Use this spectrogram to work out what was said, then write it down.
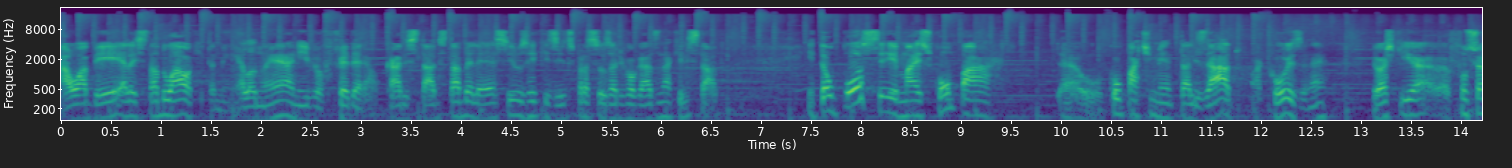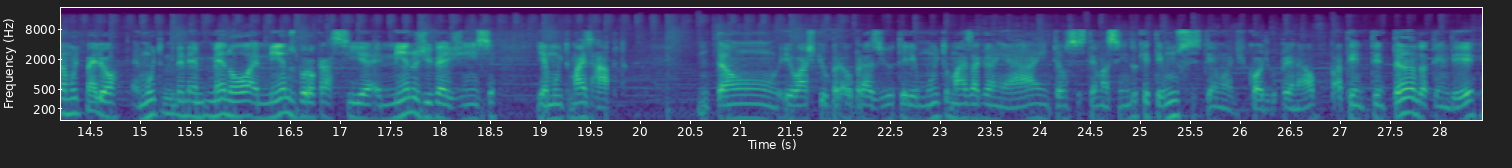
a OAB ela é estadual aqui também, ela não é a nível federal. Cada estado estabelece os requisitos para seus advogados naquele estado. Então, por ser mais compar, é, compartimentalizado a coisa, né? Eu acho que uh, funciona muito melhor. É muito menor, é menos burocracia, é menos divergência e é muito mais rápido. Então, eu acho que o, Brasil teria muito mais a ganhar em ter um sistema assim do que ter um sistema de código penal tentando atender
